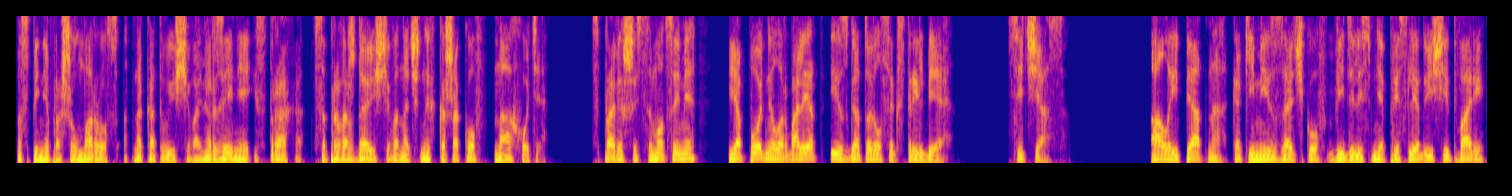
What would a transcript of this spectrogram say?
По спине прошел мороз от накатывающего омерзения и страха, сопровождающего ночных кошаков на охоте. Справившись с эмоциями, я поднял арбалет и изготовился к стрельбе. Сейчас. Алые пятна, какими из-за очков виделись мне преследующие твари,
